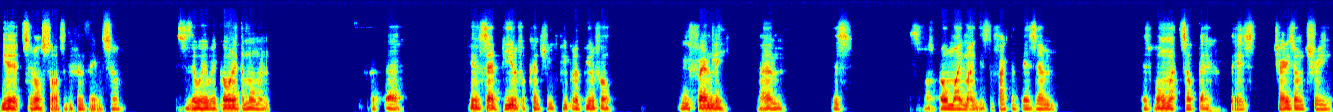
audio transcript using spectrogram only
yurts and all sorts of different things. So this is the way we're going at the moment. But uh, you said beautiful country. People are beautiful, really friendly. Um, this, this what's blown my mind is the fact that there's um there's walnuts out there. There's cherries on a tree.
